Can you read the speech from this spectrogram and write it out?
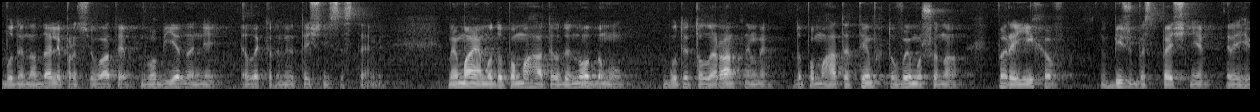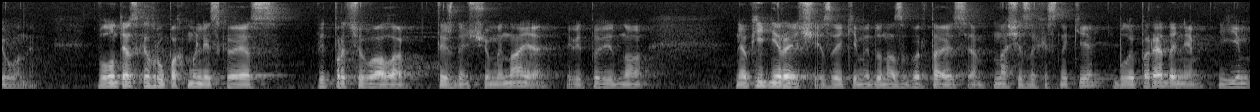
буде надалі працювати в об'єднаній електроенергетичній системі. Ми маємо допомагати один одному, бути толерантними, допомагати тим, хто вимушено переїхав в більш безпечні регіони. Волонтерська група Хмельницької АЕС відпрацювала тиждень, що минає, і відповідно необхідні речі, за якими до нас звертаються наші захисники, були передані їм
